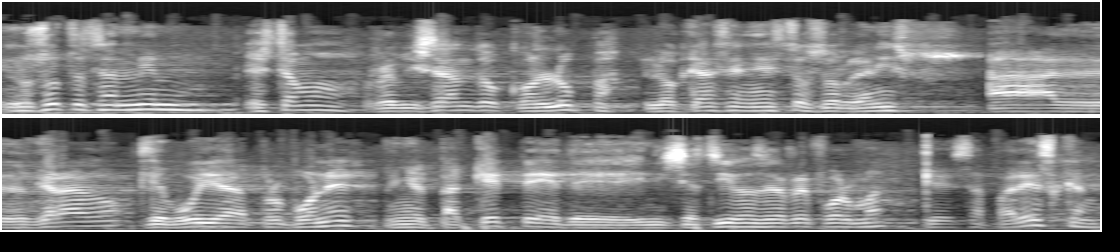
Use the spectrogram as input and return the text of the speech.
Nosotros también estamos revisando con lupa lo que hacen estos organismos al grado que voy a proponer en el paquete de iniciativas de reforma que desaparezcan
